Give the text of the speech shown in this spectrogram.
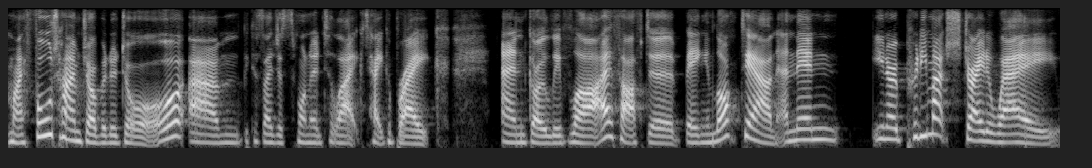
my full time job at Adore um, because I just wanted to like take a break and go live life after being in lockdown. And then, you know, pretty much straight away,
